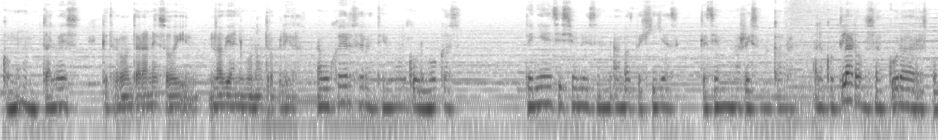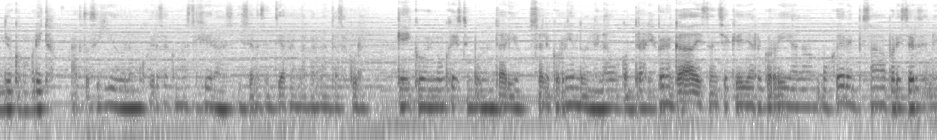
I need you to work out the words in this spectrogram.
común, tal vez, que te preguntaran eso y no había ningún otro peligro. La mujer se retiró al cubrebocas. Tenía incisiones en ambas mejillas que hacían una risa macabra. A lo que claro, Sakura respondió con un grito. Acto seguido, la mujer sacó unas tijeras y se las entierra en la garganta a Sakura. Keiko, en un gesto involuntario, sale corriendo en el lado contrario. Pero en cada distancia que ella recorría, la mujer empezaba a aparecérsele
